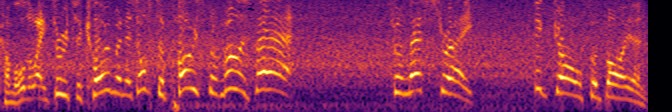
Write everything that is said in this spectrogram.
come all the way through to Coman. It's off the post, but Muller's there for Mestre. Big goal for Bayern.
